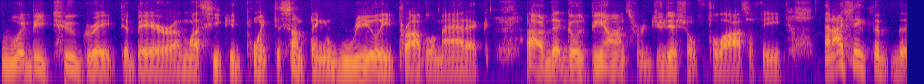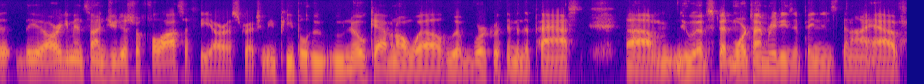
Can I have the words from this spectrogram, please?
would be too great to bear unless he could point to something really problematic uh, that goes beyond sort of judicial philosophy. And I think the, the, the arguments on judicial philosophy are a stretch. I mean, people who, who know Kavanaugh well, who have worked with him in the past, um, who have spent more time reading his opinions than I have,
